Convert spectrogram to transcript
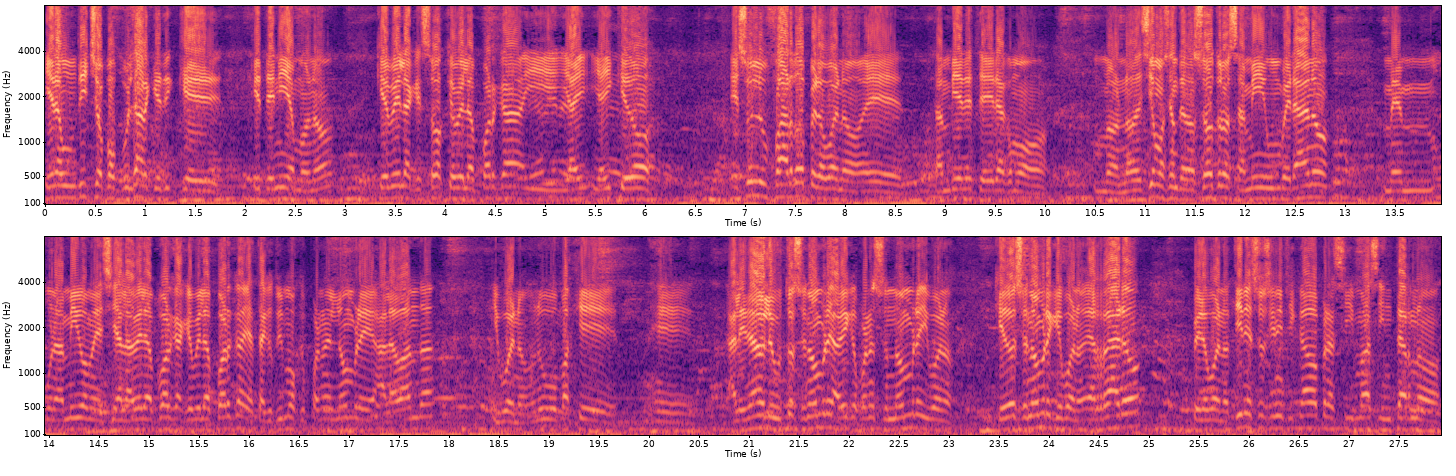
y era un dicho popular que, que, que teníamos, ¿no? Qué vela que sos, qué vela puerca, y, ahí, quedó. Es un lunfardo, pero bueno, eh, también este era como, bueno, nos decíamos entre nosotros, a mí un verano, un amigo me decía la vela puerca, qué vela puerca, y hasta que tuvimos que poner el nombre a la banda, y bueno, no hubo más que eh, al le gustó ese nombre, había que ponerse un nombre y bueno, quedó ese nombre que bueno, es raro, pero bueno, tiene su significado, pero así más interno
